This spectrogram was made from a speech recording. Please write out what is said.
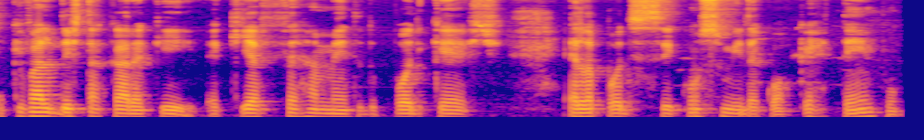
o que vale destacar aqui é que a ferramenta do podcast ela pode ser consumida a qualquer tempo,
